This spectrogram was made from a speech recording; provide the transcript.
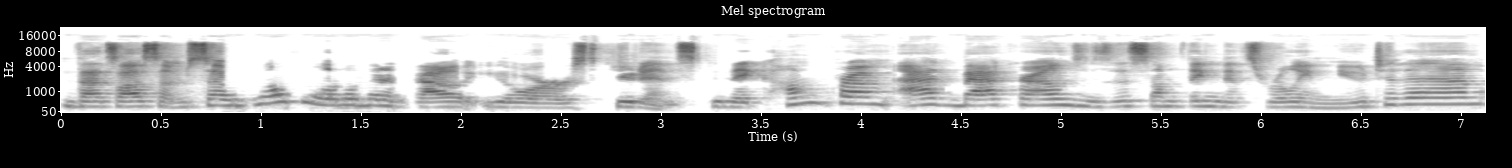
That's awesome. So tell us a little bit about your students. Do they come from ag backgrounds? Is this something that's really new to them?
